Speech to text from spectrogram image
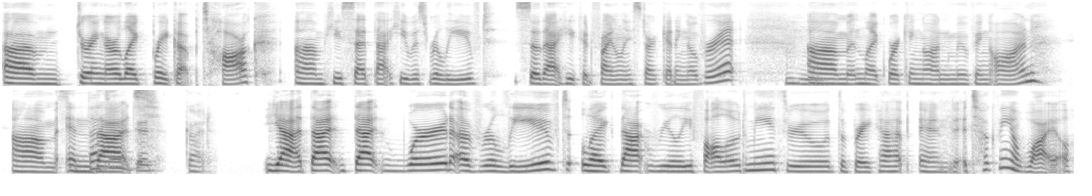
um, during our like breakup talk, um, he said that he was relieved so that he could finally start getting over it Mhm. um and like working on moving on um So and that's that good good yeah that that word of relieved like that really followed me through the breakup and it took me a while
